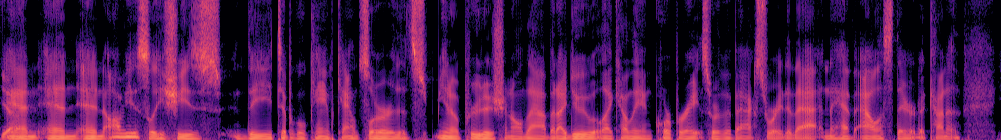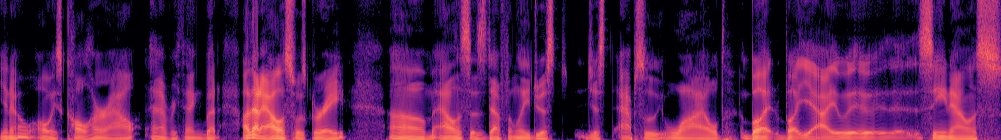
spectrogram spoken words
Yeah. And and and obviously she's the typical camp counselor that's you know prudish and all that. But I do like how they incorporate sort of a backstory to that, and they have Alice there to kind of you know always call her out and everything. But I thought Alice was great. Um, Alice is definitely just just absolutely wild. But but yeah, it, it, seeing Alice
